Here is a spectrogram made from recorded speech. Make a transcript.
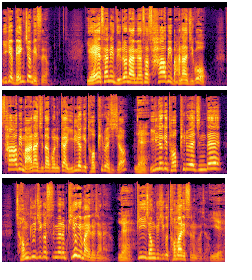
이게 맹점이 있어요. 예산이 늘어나면서 사업이 많아지고 사업이 많아지다 보니까 인력이 더 필요해지죠. 네. 인력이 더 필요해진데 정규직을 쓰면 비용이 많이 들잖아요. 네. 비정규직을 더 많이 쓰는 거죠. 예.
